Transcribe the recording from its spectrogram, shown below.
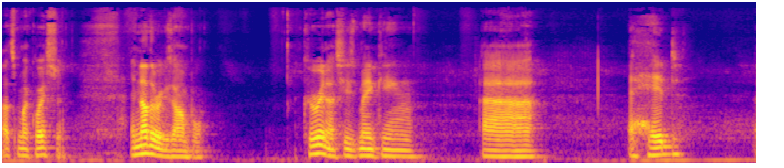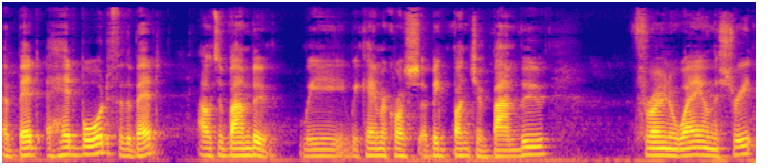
That's my question. Another example, Corinna, she's making uh, a head, a bed, a headboard for the bed out of bamboo. We we came across a big bunch of bamboo thrown away on the street,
